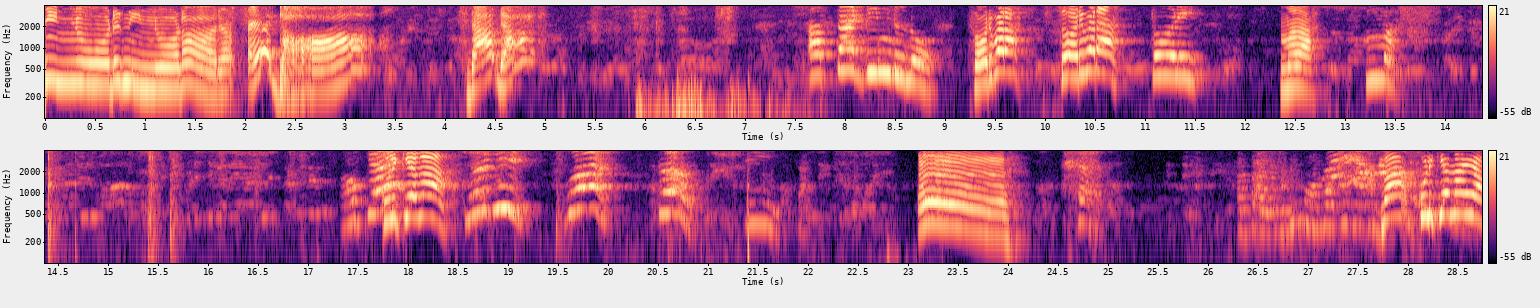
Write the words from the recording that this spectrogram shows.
നിന്നോട് നിന്നോട് ആരാ? ഏ ഡാ. ഡാ ഡാ. സോറി പറ സോറി പറ. ഉമ്മതാ. കുളിക്കാമാ വാ കുളിക്കാമായോ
